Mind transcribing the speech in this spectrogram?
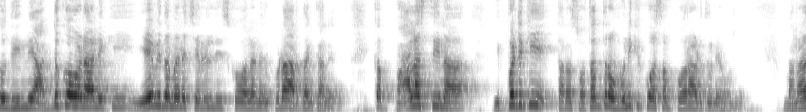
సో దీన్ని అడ్డుకోవడానికి ఏ విధమైన చర్యలు తీసుకోవాలనేది కూడా అర్థం కాలేదు. ఇక పాలస్తీనా ఇప్పటికీ తన స్వతంత్ర ఉనికి కోసం పోరాడుతూనే ఉంది. మన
